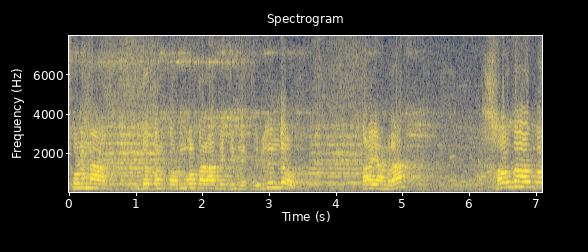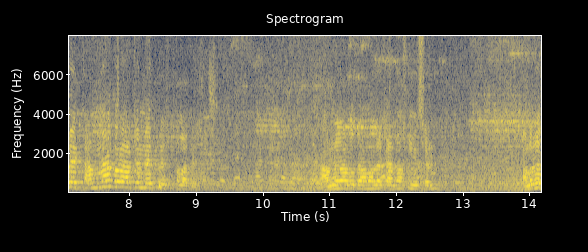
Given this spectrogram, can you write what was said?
শোনে না যখন কর্মকর্তা রাজনীতির নেতৃবৃন্দ। তাই আমরা খাওয়া করে কান্না করার জন্য প্রেস খেলা আপনারা বোধ আমাদের কান্না শুনেছেন। আমাদের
